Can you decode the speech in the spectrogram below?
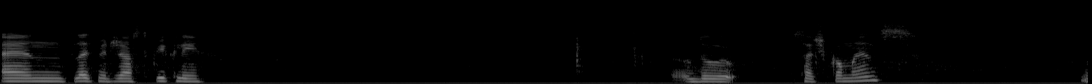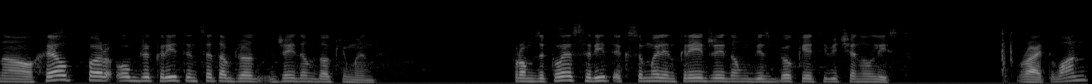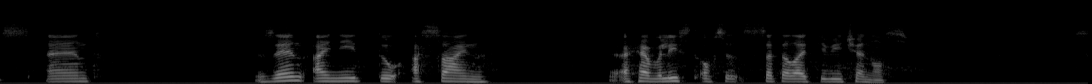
And let me just quickly do such comments. Now helper object read and set up JDOM document. From the class read XML and create JDOM with Bouquet TV channel list. Write once and then I need to assign I have a list of satellite TV channels.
